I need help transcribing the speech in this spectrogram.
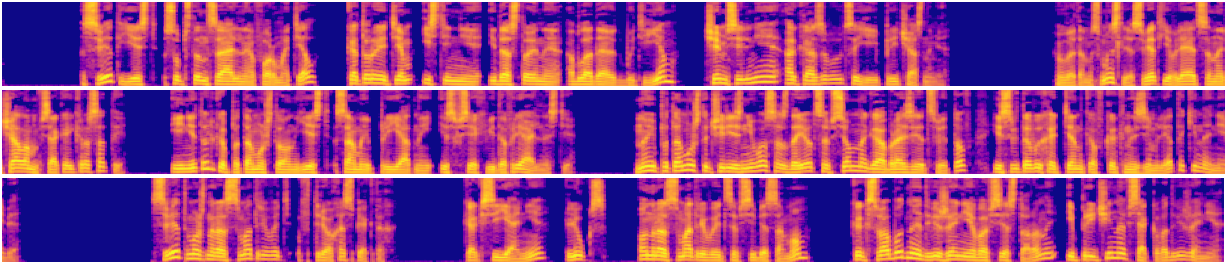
Свет есть субстанциальная форма тел, которые тем истиннее и достойнее обладают бытием, чем сильнее оказываются ей причастными. В этом смысле свет является началом всякой красоты, и не только потому, что он есть самый приятный из всех видов реальности, но и потому, что через него создается все многообразие цветов и световых оттенков как на Земле, так и на небе. Свет можно рассматривать в трех аспектах. Как сияние, люкс, он рассматривается в себе самом, как свободное движение во все стороны и причина всякого движения.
